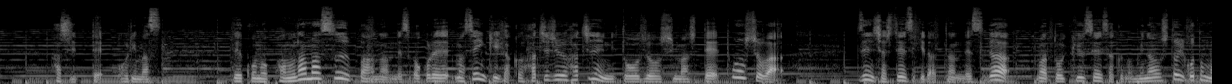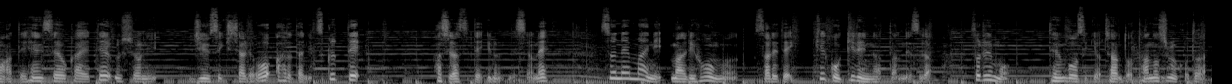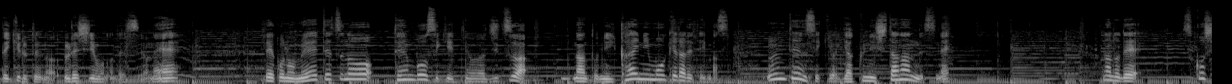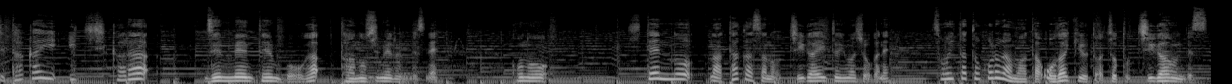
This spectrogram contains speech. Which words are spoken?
走っております。で、このパノラマスーパーなんですが、これ、まあ、1988年に登場しまして、当初は全車指定席だったんですが、まあ、特急政策の見直しということもあって編成を変えて後ろに自由席車両を新たに作って走らせているんですよね。数年前に、まあ、リフォームされて結構綺麗になったんですがそれでも展望席をちゃんと楽しむことができるというのは嬉しいものですよね。でこの名鉄の展望席っていうのは実はなんと2階に設けられています。運転席は逆に下なんですね。なので少し高い位置から全面展望が楽しめるんですね。この視点のな高さの違いといいましょうかね。そういったところがまた小田急とはちょっと違うんです。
